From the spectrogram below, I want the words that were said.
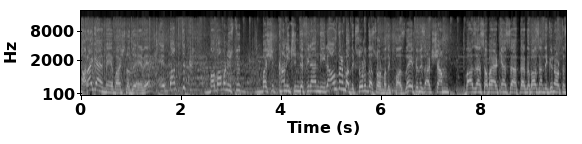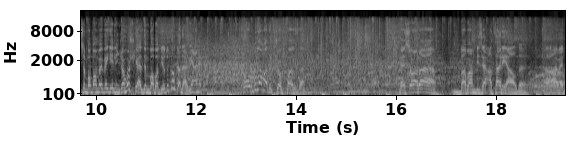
para gelmeye başladı eve. E baktık babamın üstü başı kan içinde filan değil. Aldırmadık soru da sormadık fazla. Hepimiz akşam bazen sabah erken saatlerde bazen de gün ortası babam eve gelince hoş geldin baba diyorduk o kadar. Yani sorgulamadık çok fazla. Ve sonra babam bize Atari aldı. Aa, evet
